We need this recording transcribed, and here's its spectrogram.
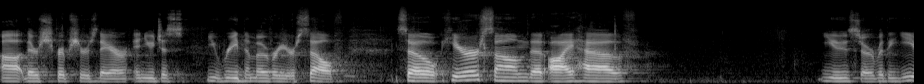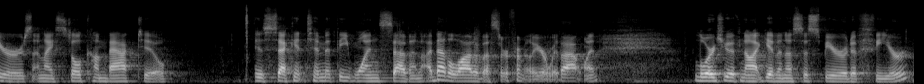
uh, there's scriptures there, and you just you read them over yourself. So here are some that I have used over the years and I still come back to is 2 Timothy 1 7. I bet a lot of us are familiar with that one. Lord, you have not given us a spirit of fear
